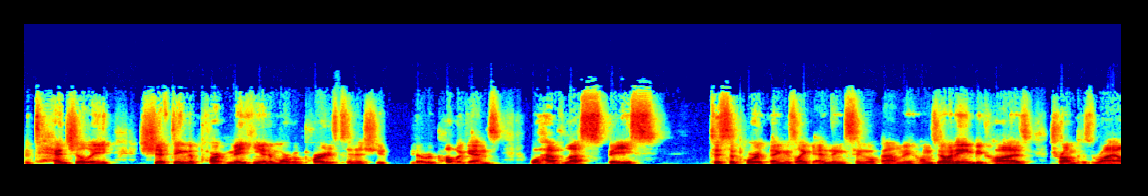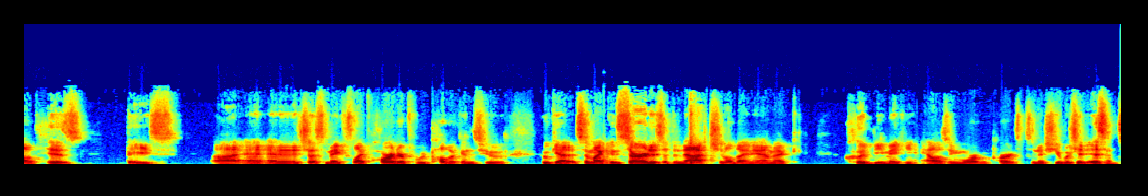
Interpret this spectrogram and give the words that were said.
potentially shifting the part, making it a more of a partisan issue that Republicans will have less space to support things like ending single family home zoning because Trump has riled his base uh, and, and, it just makes life harder for Republicans who, who get it. So my concern is that the national dynamic could be making housing more of a partisan issue, which it isn't.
